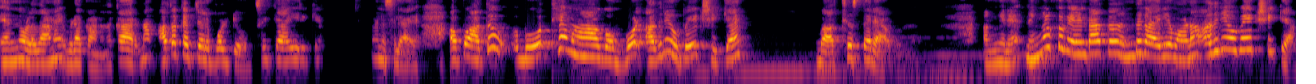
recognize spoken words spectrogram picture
എന്നുള്ളതാണ് ഇവിടെ കാണുന്നത്. കാരണം അതൊക്കെ ചിലപ്പോൾ ടോക്സിക് ആയിരിക്കും. മനസ്സിലായോ? അപ്പോൾ അത് ബോധ്യമാകുമ്പോൾ അതിനെ ഉപേക്ഷിക്കാൻ ബാധ്യസ്ഥരാകുന്നു. അങ്ങനെ നിങ്ങൾക്ക് വേണ്ടാത്ത എന്ത് കാര്യമാണോ അതിനെ ഉപേക്ഷിക്കാം.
